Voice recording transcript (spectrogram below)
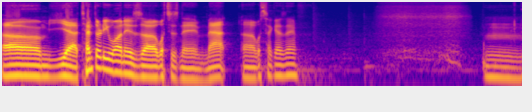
Um, yeah, 1031 is uh, what's his name? Matt. Uh, what's that guy's name? Hmm.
